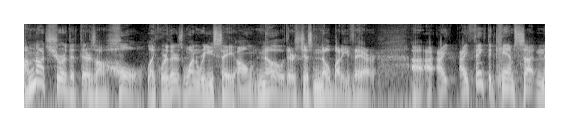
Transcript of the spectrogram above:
I'm not sure that there's a hole, like where there's one where you say, oh no, there's just nobody there. Uh, I, I think that Cam Sutton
